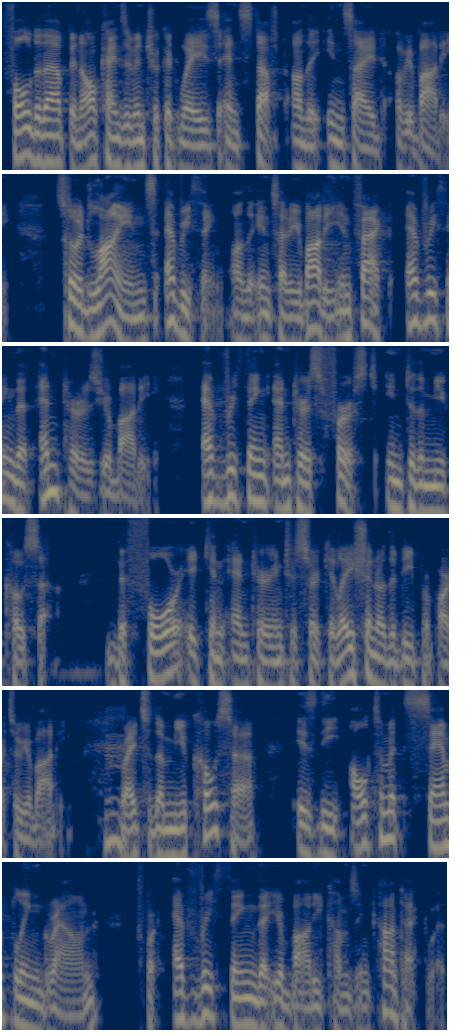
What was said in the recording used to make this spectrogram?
folded up in all kinds of intricate ways and stuffed on the inside of your body. So it lines everything on the inside of your body. In fact, everything that enters your body, everything enters first into the mucosa before it can enter into circulation or the deeper parts of your body, hmm. right? So the mucosa is the ultimate sampling ground for everything that your body comes in contact with.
